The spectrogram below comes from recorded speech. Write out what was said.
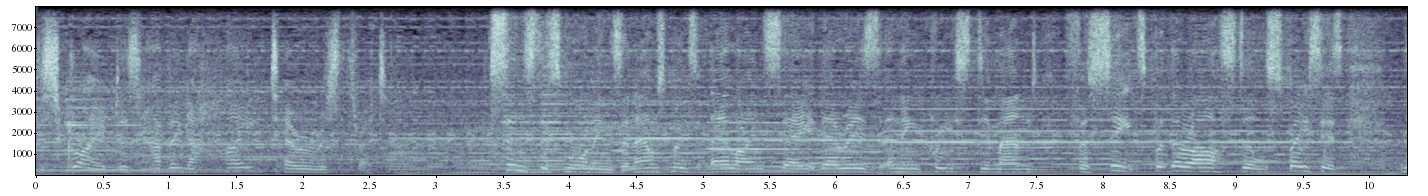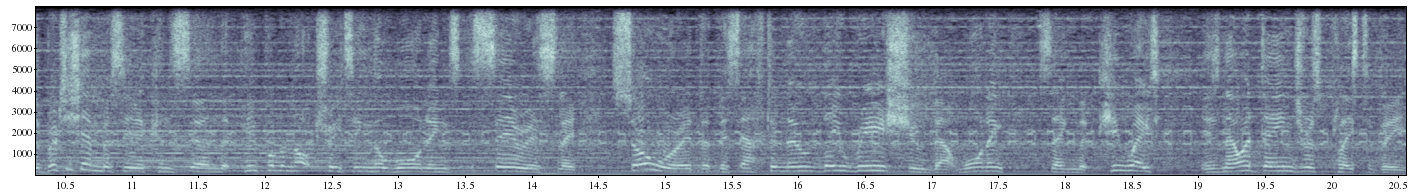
described as having a high terrorist threat. Since this morning's announcement, airlines say there is an increased demand for seats, but there are still spaces. The British Embassy are concerned that people are not treating the warnings seriously, so worried that this afternoon they reissued that warning, saying that Kuwait is now a dangerous place to be.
